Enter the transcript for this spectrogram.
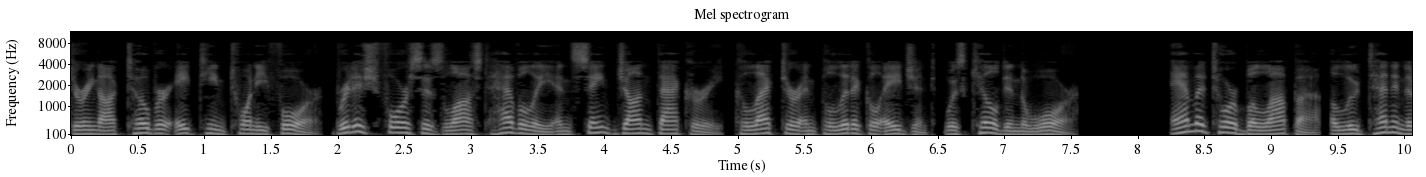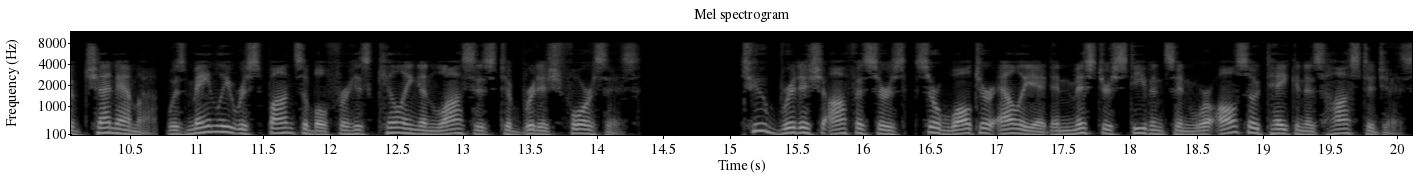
during October 1824, British forces lost heavily and St. John Thackeray, collector and political agent, was killed in the war. Amatur Balappa, a lieutenant of Chennamma, was mainly responsible for his killing and losses to British forces. Two British officers, Sir Walter Elliot and Mr Stevenson were also taken as hostages.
